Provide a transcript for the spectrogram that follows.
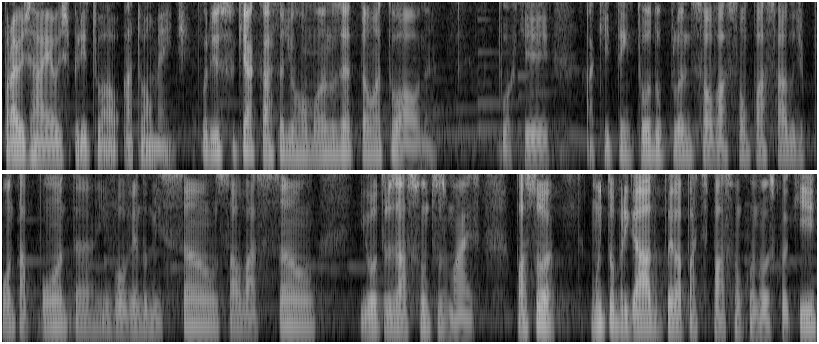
para o Israel espiritual atualmente. Por isso que a carta de Romanos é tão atual, né? Porque aqui tem todo o plano de salvação passado de ponta a ponta, envolvendo missão, salvação e outros assuntos mais. Pastor, muito obrigado pela participação conosco aqui.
